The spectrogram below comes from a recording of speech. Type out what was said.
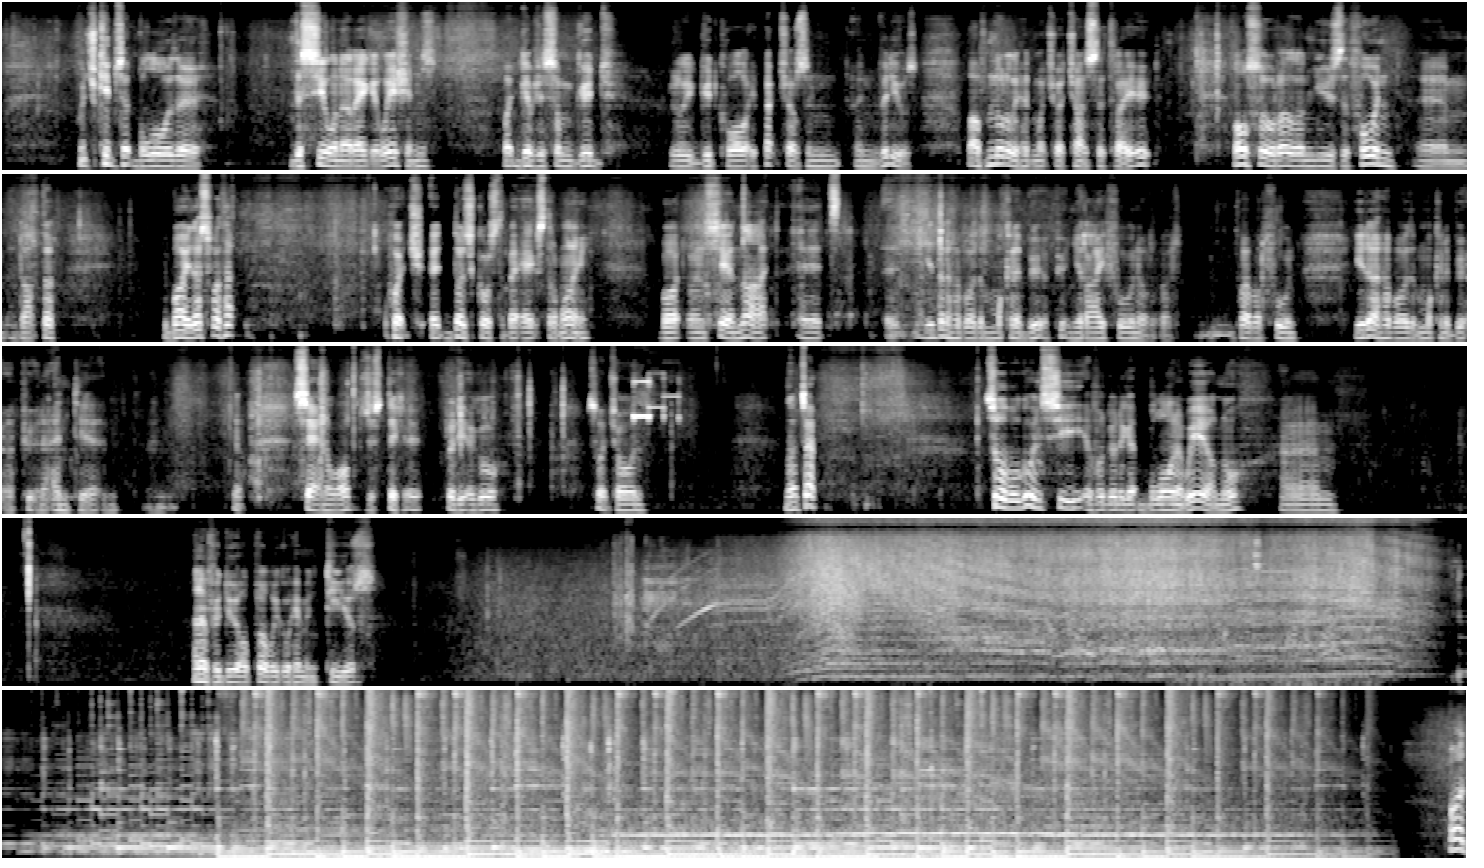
which keeps it below the the ceiling of regulations, but gives you some good, really good quality pictures and, and videos. But I've not really had much of a chance to try it out. Also, rather than use the phone um, adapter, you buy this with it, which it does cost a bit extra money. But on saying that, it's it, you don't have all the mucking about of putting your iPhone or, or whatever phone you don't have all the mucking about putting it into it and, and you know, setting it up, just take it out, ready to go, switch on, that's it. So we'll go and see if we're going to get blown away or no. Um, and if we do, I'll probably go him in tears.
